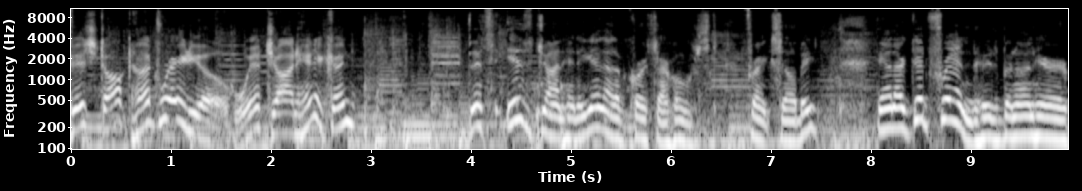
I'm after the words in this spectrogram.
Fish Talk Hunt Radio with John Hennigan. This is John Hennigan, and of course, our host, Frank Selby, and our good friend who's been on here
